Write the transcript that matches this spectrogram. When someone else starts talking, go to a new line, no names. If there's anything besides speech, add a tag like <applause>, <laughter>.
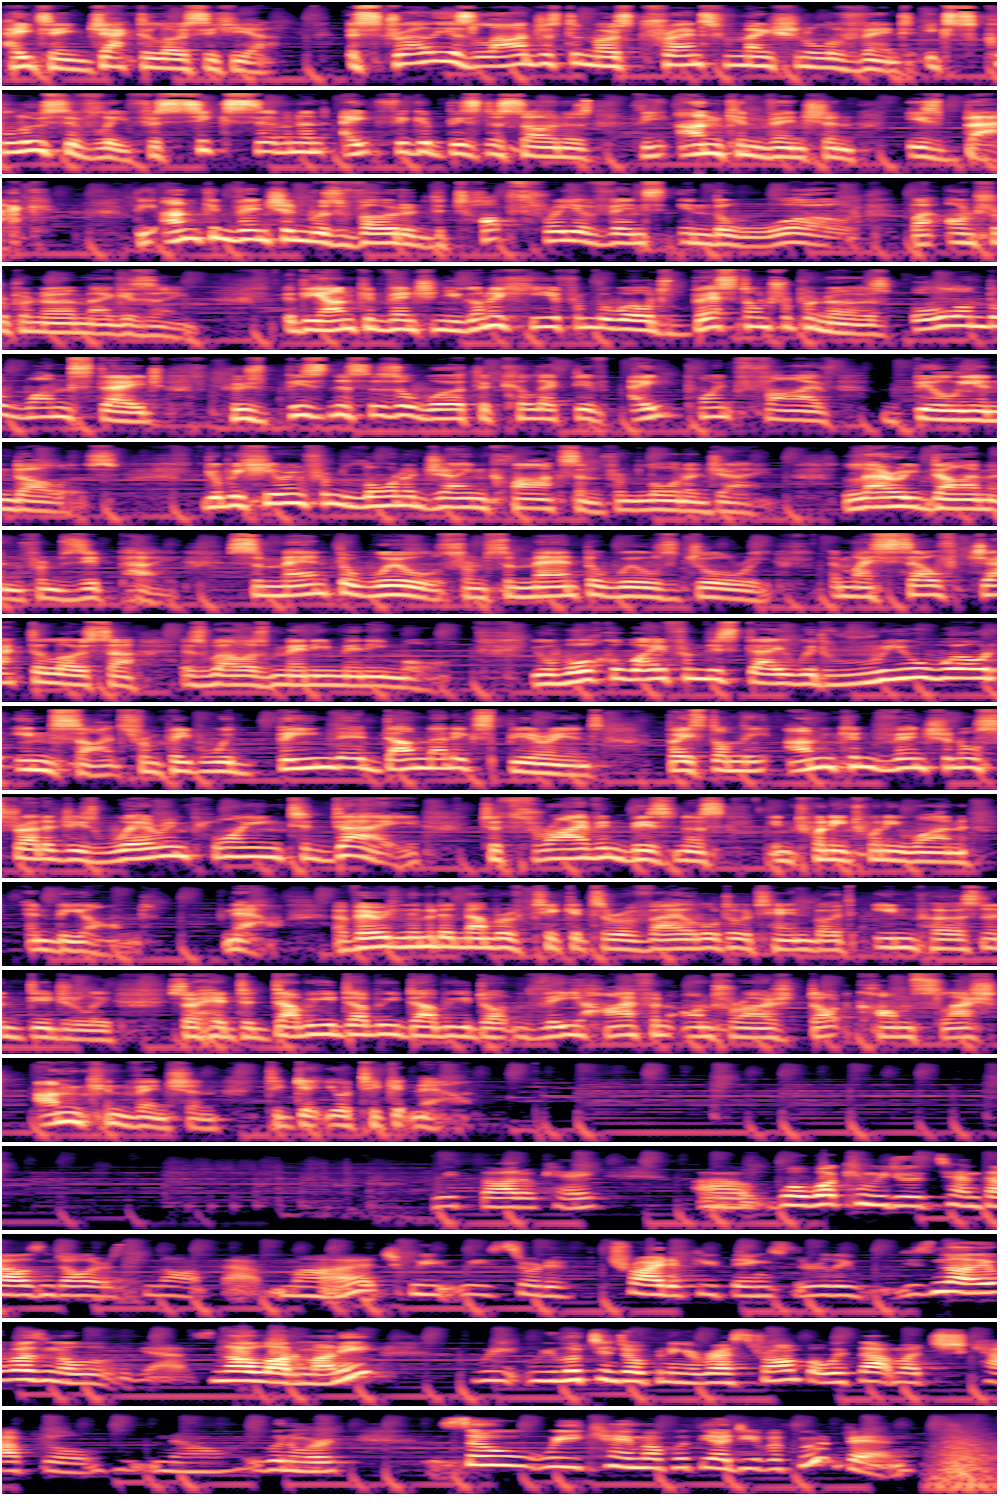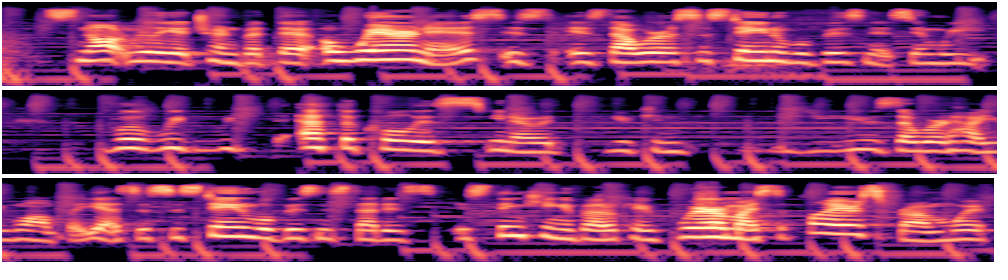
Hey team, Jack Delosa here. Australia's largest and most transformational event, exclusively for six, seven, and eight figure business owners, the Unconvention, is back. The Unconvention was voted the top three events in the world by Entrepreneur magazine. At the Unconvention, you're going to hear from the world's best entrepreneurs all on the one stage whose businesses are worth a collective $8.5 billion. You'll be hearing from Lorna Jane Clarkson from Lorna Jane. Larry Diamond from ZipPay, Samantha Wills from Samantha Wills Jewelry, and myself, Jack Delosa, as well as many, many more. You'll walk away from this day with real world insights from people with been there, done that experience based on the unconventional strategies we're employing today to thrive in business in 2021 and beyond. Now, a very limited number of tickets are available to attend both in person and digitally, so head to www.the-entourage.com slash unconvention to get your ticket now.
We thought, okay, uh, well, what can we do with $10,000? Not that much. We, we sort of tried a few things. Really, it's not, it wasn't a, yeah, it's not a lot of money we, we looked into opening a restaurant, but with that much capital, no, it wouldn't work. So we came up with the idea of a food van. It's not really a trend, but the awareness is is that we're a sustainable business, and we, well, we, we ethical is you know you can use the word how you want, but yes, a sustainable business that is is thinking about okay, where are my suppliers from? Where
